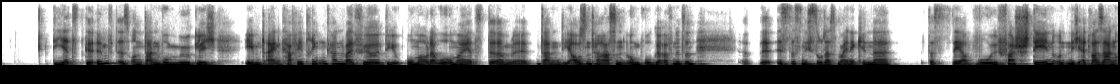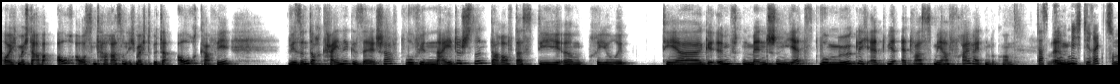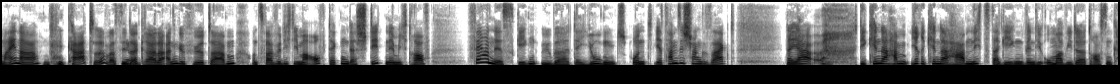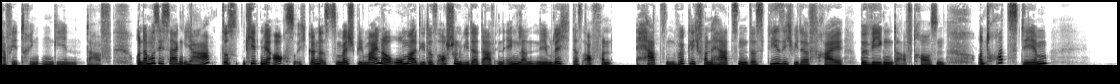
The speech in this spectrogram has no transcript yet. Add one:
die jetzt geimpft ist und dann womöglich eben einen Kaffee trinken kann, weil für die Oma oder Uroma jetzt ähm, dann die Außenterrassen irgendwo geöffnet sind. Ist es nicht so, dass meine Kinder das sehr wohl verstehen und nicht etwa sagen, oh, ich möchte aber auch Außenterrasse und ich möchte bitte auch Kaffee, wir sind doch keine Gesellschaft, wo wir neidisch sind darauf, dass die ähm, prioritär geimpften Menschen jetzt womöglich et etwas mehr Freiheiten bekommen. Das bringt ähm, mich direkt zu meiner Karte, was Sie ja. da gerade angeführt haben. Und zwar würde ich die mal aufdecken. Da steht nämlich drauf Fairness gegenüber der Jugend. Und jetzt haben Sie schon gesagt, naja, die Kinder haben, ihre Kinder haben nichts dagegen, wenn die Oma wieder draußen Kaffee trinken gehen darf. Und da muss ich sagen, ja, das geht mir auch so. Ich gönne es zum Beispiel meiner Oma, die das auch schon wieder darf in England, nämlich das auch von Herzen, wirklich von Herzen, dass die sich wieder frei bewegen darf draußen. Und trotzdem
